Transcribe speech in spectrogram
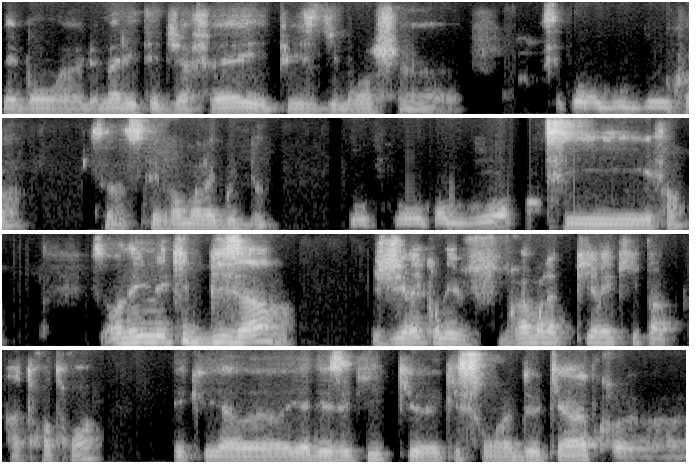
Mais bon, euh, le mal était déjà fait. Et puis ce dimanche, c'était la goutte d'eau, quoi. C'était vraiment la goutte d'eau on est une équipe bizarre. Je dirais qu'on est vraiment la pire équipe à, 3-3 et qu'il y, a des équipes qui sont à 2-4 euh,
